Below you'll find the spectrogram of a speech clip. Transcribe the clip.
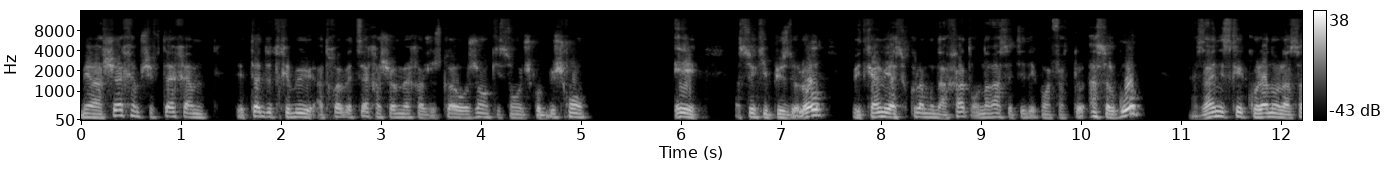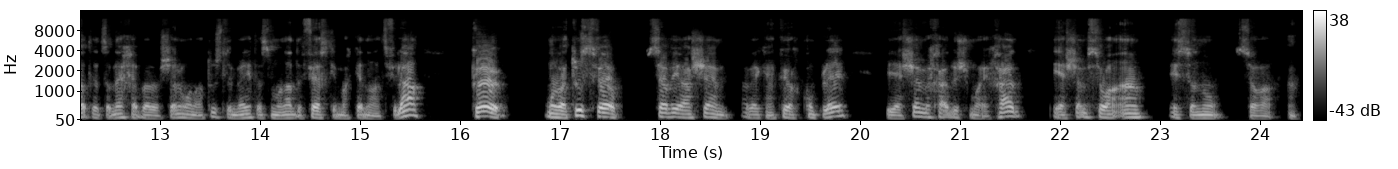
mais à les têtes de tribu, à jusqu'aux gens qui sont jusqu'au bûcheron et à ceux qui puissent de l'eau, on aura cette idée qu'on va faire qu'un seul groupe. On a tous le mérite à ce moment-là de faire ce qui est marqué dans la tefillah, que on va tous faire servir Hachem avec un cœur complet, et Hachem Echad, et Hachem sera un, et son nom sera un.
